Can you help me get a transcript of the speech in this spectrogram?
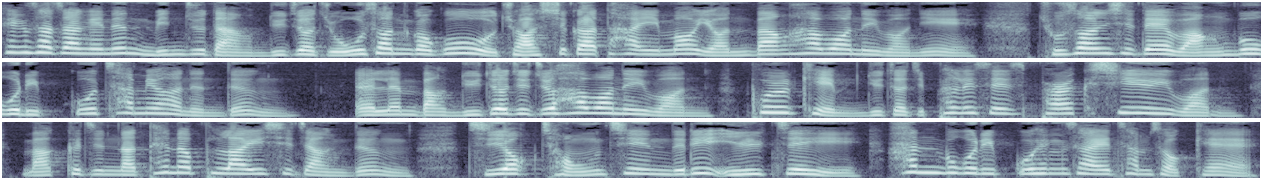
행사장에는 민주당 뉴저지 5선거구 조시 갓하이머 연방 하원 의원이 조선시대 왕복을 입고 참여하는 등 엘렌 박 뉴저지주 하원의원, 폴 킴 뉴저지 팰리세이즈 파크 시의원, 마크 지나 테너플라이 시장 등 지역 정치인들이 일제히 한복을 입고 행사에 참석해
